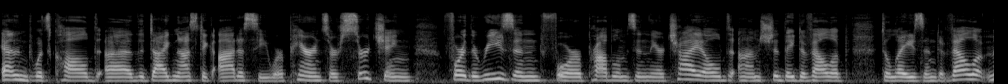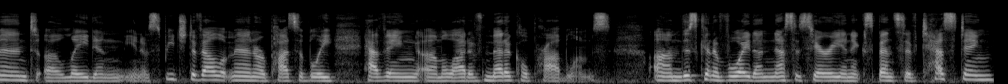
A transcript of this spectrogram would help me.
end what's called uh, the diagnostic odyssey, where parents are searching for the reason for problems in their child. Um, should they develop delays in development, uh, late in you know speech development, or possibly having um, a lot of medical problems? Um, this can avoid unnecessary and expensive testing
